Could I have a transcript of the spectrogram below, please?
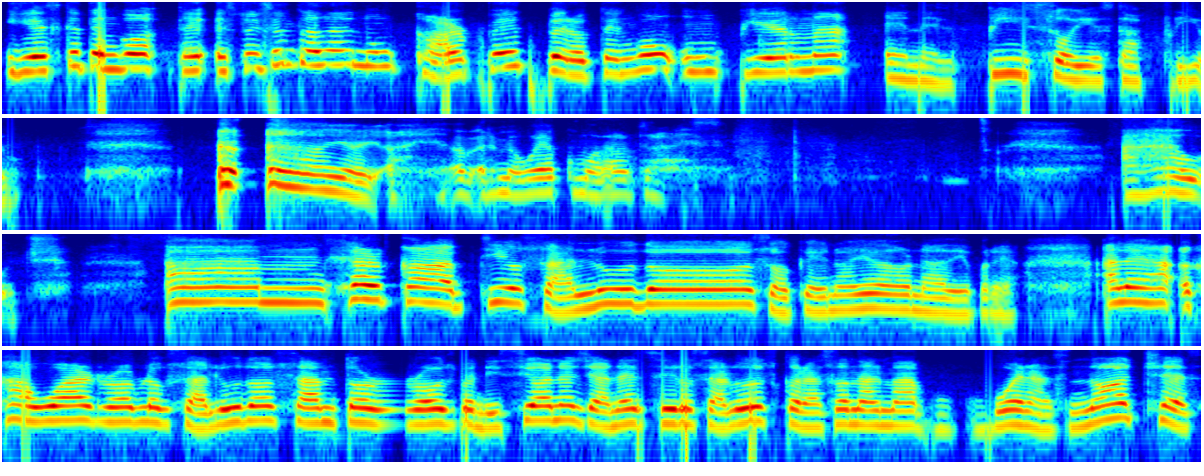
y es que tengo, estoy sentada en un carpet, pero tengo un pierna en el piso y está frío. A ver, me voy a acomodar otra vez. Ouch. Um, haircut, tío, saludos. Ok, no ha llegado nadie por allá. Ale Howard, Roblox, saludos. Santo Rose, bendiciones. Janet Ciro, saludos. Corazón, alma, buenas noches.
